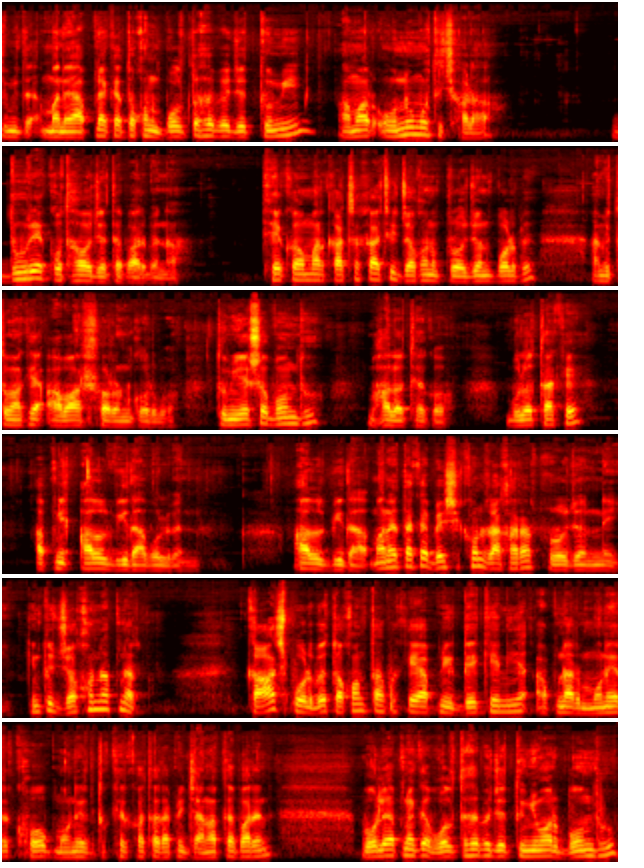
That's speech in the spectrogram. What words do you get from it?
তুমি মানে আপনাকে তখন বলতে হবে যে তুমি আমার অনুমতি ছাড়া দূরে কোথাও যেতে পারবে না। থেকো আমার কাছাকাছি যখন প্রয়োজন পড়বে, আমি তোমাকে আবার স্মরণ করব। তুমি এসো বন্ধু, ভালো থেকো। বলে তাকে, আপনি আল বিদা বলবেন। আল বিদা মানে তাকে বেশিক্ষণ রাখার আর প্রয়োজন নেই। কিন্তু যখন আপনার কাজ পড়বে, তখন তাকে আপনি ডেকে নিয়ে আপনার মনের ক্ষোভ, মনের দুঃখের কথা আপনি জানাতে পারেন। বলে আপনাকে বলতে হবে যে, তুমি আমার বন্ধু।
